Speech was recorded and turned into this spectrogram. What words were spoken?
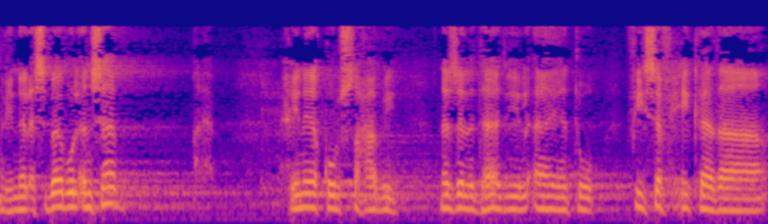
لأن الأسباب والأنساب حين يقول الصحابي نزلت هذه الآية في سفح كذا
